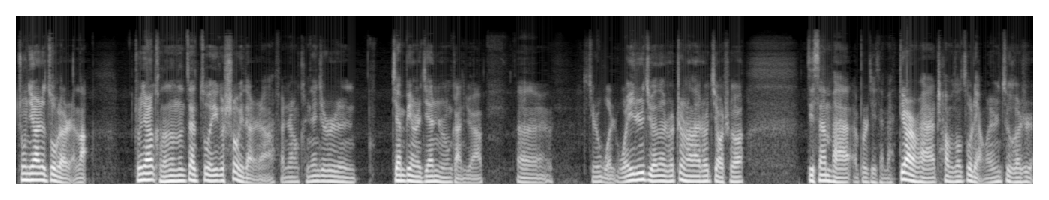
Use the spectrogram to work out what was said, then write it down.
中间就坐不了人了，中间可能能再坐一个瘦一点人啊，反正肯定就是肩并着肩这种感觉啊，嗯，其实我我一直觉得说正常来说轿车第三排不是第三排，第二排差不多坐两个人最合适，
